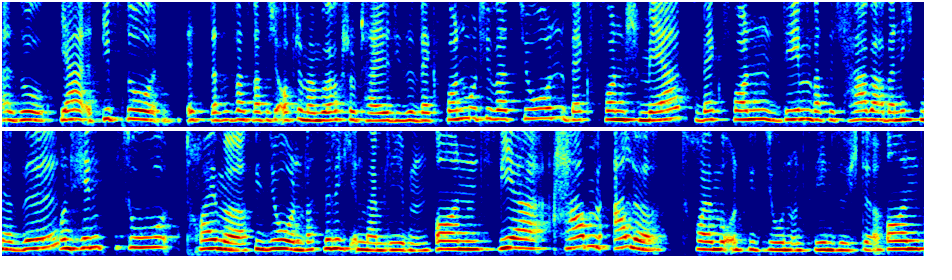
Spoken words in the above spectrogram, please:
Also ja, es gibt so, es, das ist was, was ich oft in meinem Workshop teile, diese weg von Motivation, weg von Schmerz, weg von dem, was ich habe, aber nicht mehr will und hin zu Träume, Visionen, was will ich in meinem Leben. Und wir haben alle Träume und Visionen und Sehnsüchte. Und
